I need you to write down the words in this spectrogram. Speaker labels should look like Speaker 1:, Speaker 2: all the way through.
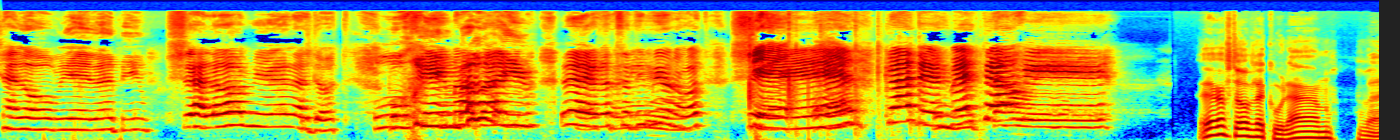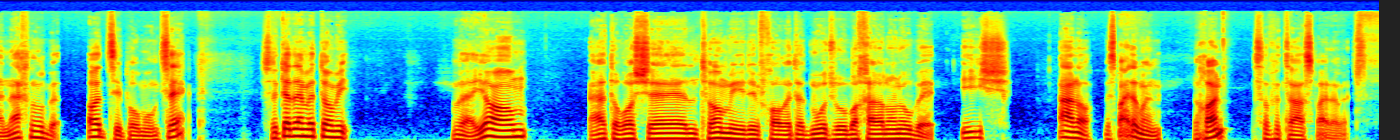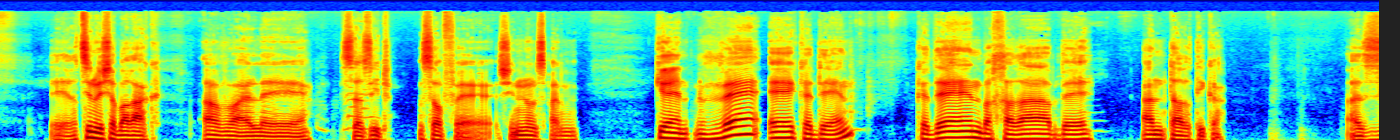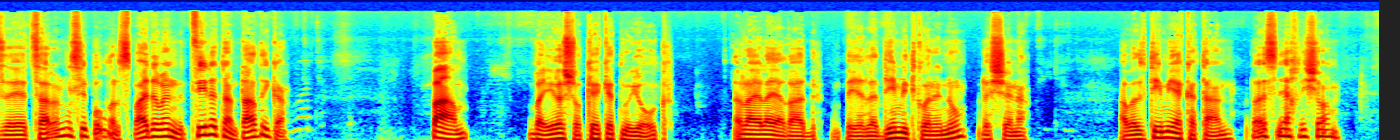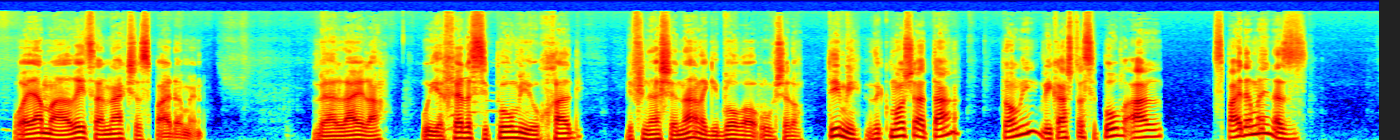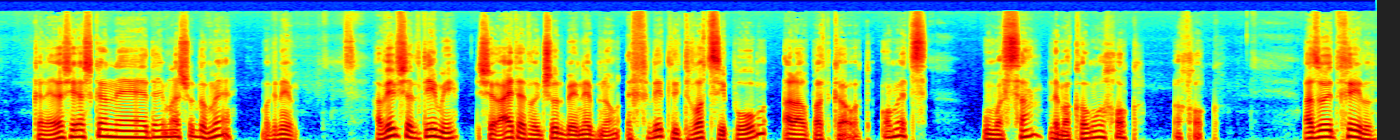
Speaker 1: שלום ילדים, שלום ילדות, ברוכים הבאים לארץ הדמיונות של קדם ותמי.
Speaker 2: ערב טוב לכולם, ואנחנו בעוד סיפור מומצא של קדם וטומי. והיום היה תורו של טומי לבחור את הדמות, והוא בחר לנו באיש... אה, לא, בספיידרמן, נכון? בסוף יצא ספיידרמן. אה, רצינו איש הברק, אבל אה, סזית, בסוף אה, שינינו לספיידרמן. כן, וקדן, קדן בחרה באנטארקטיקה. אז אה, יצא לנו סיפור על ספיידרמן מציל את אנטארקטיקה. פעם, בעיר השוקקת ניו יורק, הלילה ירד, וילדים התכוננו לשינה. אבל טימי הקטן לא הצליח לישון. הוא היה מעריץ ענק של ספיידרמן. והלילה הוא ייחל לסיפור מיוחד לפני השינה לגיבור האהוב שלו. טימי, זה כמו שאתה, טומי, ביקשת סיפור על ספיידרמן, אז כנראה שיש כאן אה, די משהו דומה. מגניב. אביו של טימי, שראה את ההתרגשות בעיני בנו, החליט לטוות סיפור על הרפתקאות, אומץ ומסע למקום רחוק, רחוק. אז הוא התחיל.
